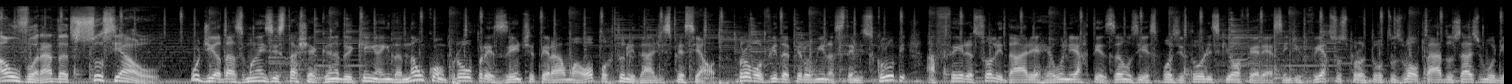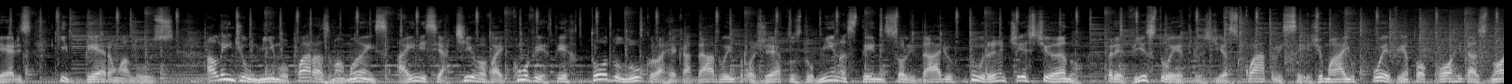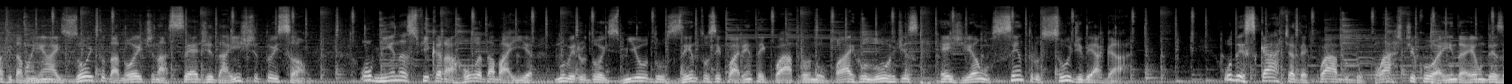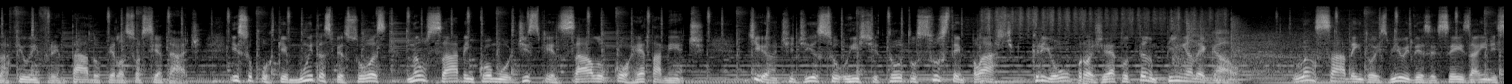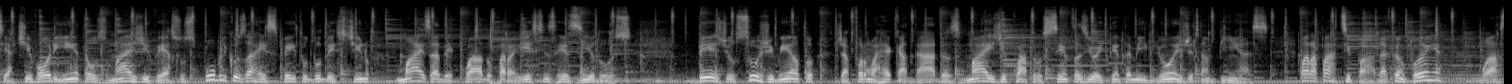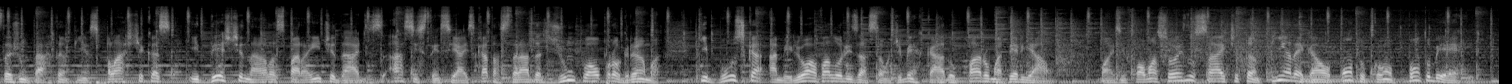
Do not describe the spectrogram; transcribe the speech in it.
Alvorada Social. O Dia das Mães está chegando e quem ainda não comprou o presente terá uma oportunidade especial. Promovida pelo Minas Tênis Clube, a feira solidária reúne artesãos e expositores que oferecem diversos produtos voltados às mulheres que deram à luz. Além de um mimo para as mamães, a iniciativa vai converter todo o lucro arrecadado em projetos do Minas Tênis Solidário durante este ano. Previsto entre os dias 4 e 6 de maio, o evento ocorre das 9 da manhã às 8 da noite na sede da instituição. O Minas fica na Rua da Bahia, número 2244, no bairro Lourdes, região centro-sul de BH. O descarte adequado do plástico ainda é um desafio enfrentado pela sociedade. Isso porque muitas pessoas não sabem como dispensá-lo corretamente. Diante disso, o Instituto Sustem Plástico criou o projeto Tampinha Legal. Lançada em 2016, a iniciativa orienta os mais diversos públicos a respeito do destino mais adequado para estes resíduos. Desde o surgimento, já foram arrecadadas mais de 480 milhões de tampinhas. Para participar da campanha, basta juntar tampinhas plásticas e destiná-las para entidades assistenciais cadastradas junto ao programa, que busca a melhor valorização de mercado para o material. Mais informações no site tampinhalegal.com.br.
